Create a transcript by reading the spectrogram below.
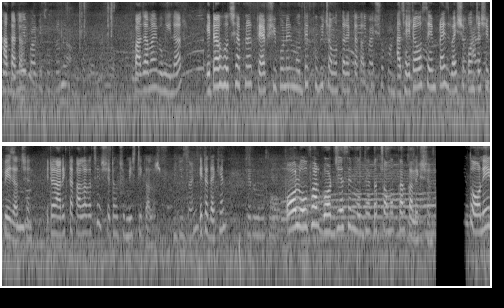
হাতাটা। পাজামা এবং ইনার। এটা হচ্ছে আপনার ক্র্যাপ শিপনের মধ্যে খুবই চমৎকার একটা পঞ্চাশ। আচ্ছা এটাও সেম প্রাইস বাইশশো পঞ্চাশে পেয়ে যাচ্ছেন। এটার আরেকটা কালার আছে সেটা হচ্ছে মিষ্টি কালার ডিজাইন এটা দেখেন অল ওভার গর্জিয়াসের মধ্যে একটা চমৎকার কালেকশন কিন্তু অনেক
